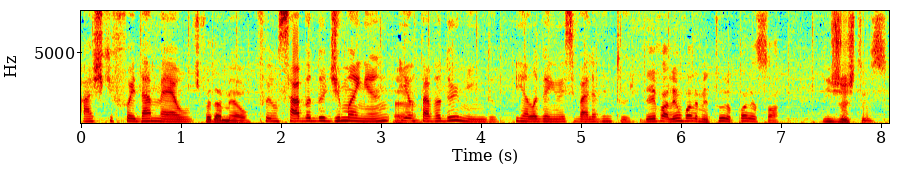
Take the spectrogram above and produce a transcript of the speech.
Acho que foi da Mel. Acho que foi da Mel. Foi um sábado de manhã É. e eu tava dormindo. E ela ganhou esse Vale Aventura. Daí valeu um Vale Aventura? Pô, Olha só. Injusto isso.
